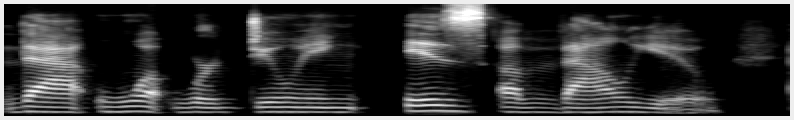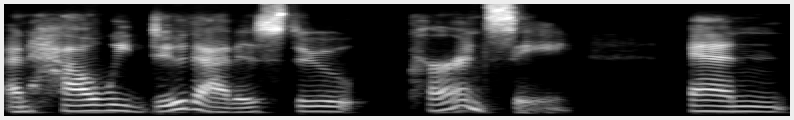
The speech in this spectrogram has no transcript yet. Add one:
that what we're doing is of value. And how we do that is through currency and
